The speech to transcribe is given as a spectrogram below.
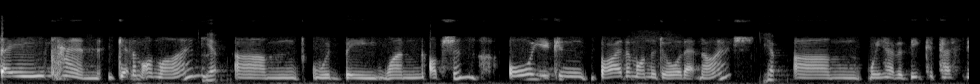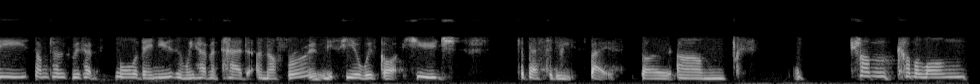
They can get them online. Yep. Um, would be one option, or you can buy them on the door that night. Yep. Um, we have a big capacity. Sometimes we've had smaller venues and we haven't had enough room. This year we've got huge capacity space. So um, come come along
